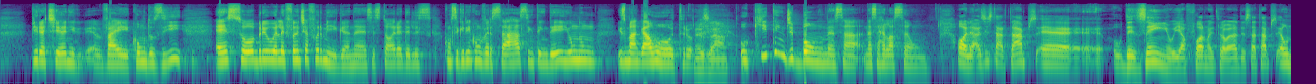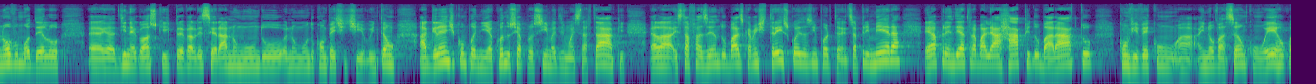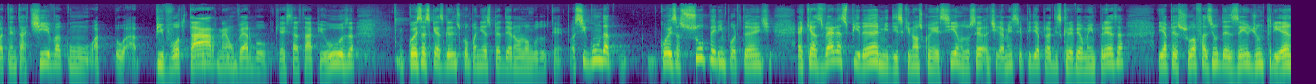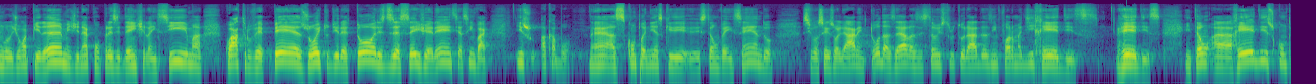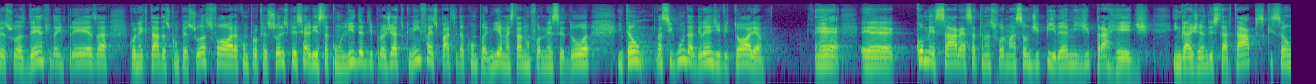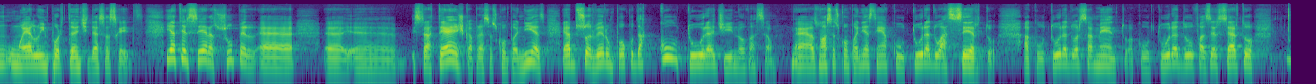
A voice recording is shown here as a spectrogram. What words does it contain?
Piratiani eh, vai conduzir é sobre o elefante e a formiga, né? Essa história deles conseguirem conversar, se entender e um não esmagar o outro. Exato. O que tem de bom nessa, nessa relação? Olha, as startups, é, é, o desenho e a forma de trabalhar das startups é o novo modelo é, de negócio que prevalecerá no mundo, no mundo competitivo. Então, a grande companhia, quando se aproxima de uma startup, ela está fazendo basicamente três coisas importantes. A primeira é aprender a trabalhar rápido, barato, conviver com a, inovação, com o erro, com a tentativa, com a, a pivotar, né, um verbo que a startup usa, coisas que as grandes companhias perderam ao longo do tempo. A segunda coisa super importante é que as velhas pirâmides que nós conhecíamos, você antigamente você pedia para descrever uma empresa e a pessoa fazia um desenho de um triângulo, de uma pirâmide, né, com o presidente lá em cima, quatro VPs, oito diretores, 16 gerentes, e assim vai. Isso acabou. Né? As companhias que estão vencendo, se vocês olharem, todas elas estão estruturadas em forma de redes redes. Então, redes com pessoas dentro da empresa, conectadas com pessoas fora, com professor especialista, com líder de projeto que nem faz parte da companhia, mas está num fornecedor. Então, a segunda grande vitória é, é começar essa transformação de pirâmide para rede, engajando startups que são um elo importante dessas redes. E a terceira, super é, é, estratégica para essas companhias, é absorver um pouco da cultura de inovação. Né? As nossas companhias têm a cultura do acerto, a cultura do orçamento, a cultura do fazer certo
